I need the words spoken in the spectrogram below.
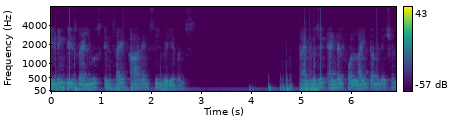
reading these values inside R and C variables. I am using endl for line termination.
